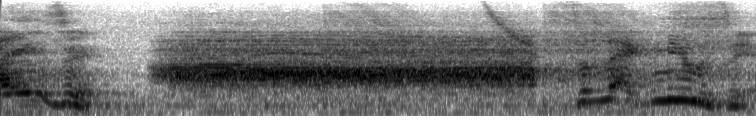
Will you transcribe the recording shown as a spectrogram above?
amazing. Select music.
